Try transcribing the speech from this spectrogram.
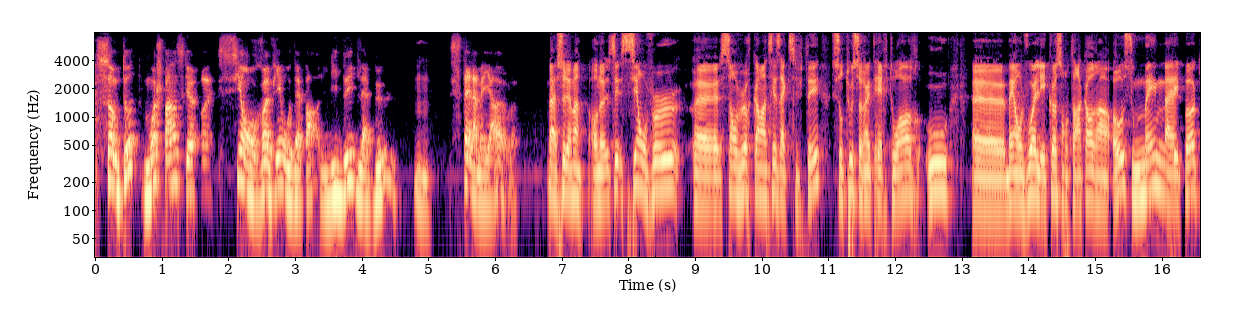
somme toute, moi, je pense que si on revient au départ, l'idée de la bulle, mhm. c'était la meilleure. Là. Ben assurément. On a, si on veut, euh, si on veut recommencer les activités, surtout sur un territoire où, euh, ben on le voit, les cas sont encore en hausse, ou même à l'époque,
